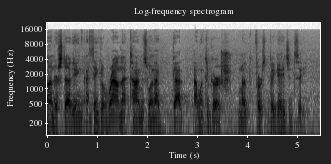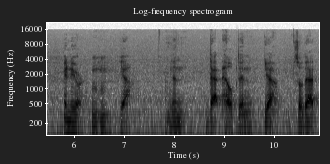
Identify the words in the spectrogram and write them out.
understudying. I think around that time is when I got I went to Gersh, my first big agency. In New York. Mm-hmm. Yeah. and then that helped, and yeah, so that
